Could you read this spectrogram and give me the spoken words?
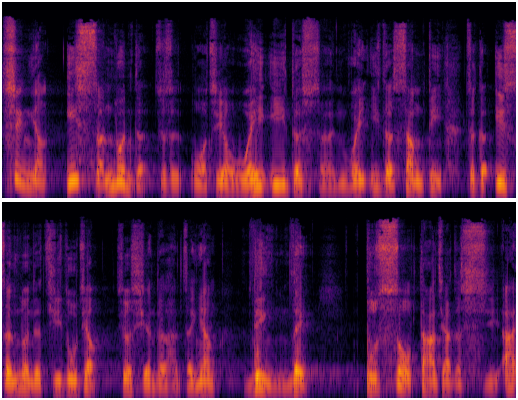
信仰一神论的，就是我只有唯一的神、唯一的上帝。这个一神论的基督教就显得很怎样另类，不受大家的喜爱，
